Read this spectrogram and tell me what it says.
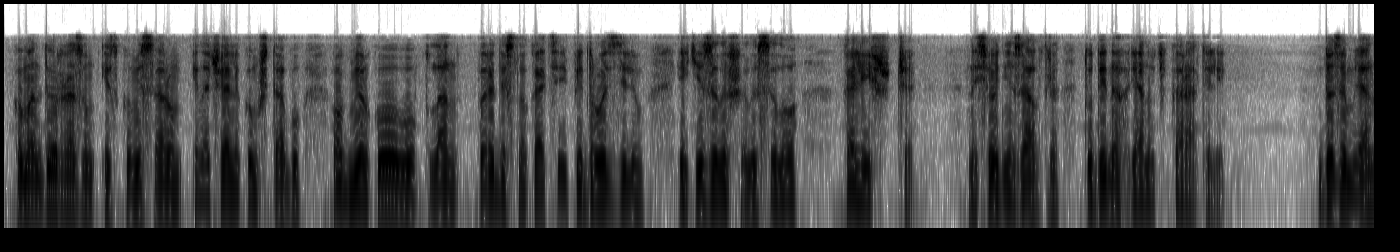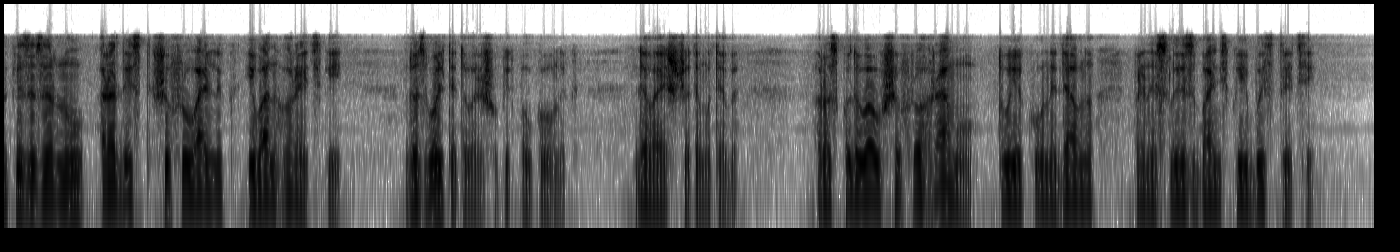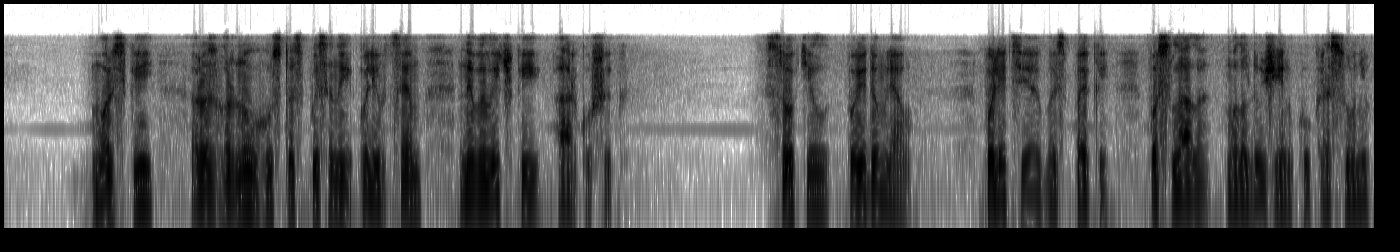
Командир разом із комісаром і начальником штабу обмірковував план передислокації підрозділів, які залишили село Каліще. Не сьогодні-завтра туди нагрянуть карателі. До землянки зазирнув радист-шифрувальник Іван Горецький. Дозвольте, товаришу підполковник. Давай, що там у тебе. Розкодував шифрограму, ту, яку недавно принесли з банської бистриці. Морський розгорнув густо списаний олівцем невеличкий аркушик. Сокіл повідомляв, поліція безпеки послала молоду жінку, красуню,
